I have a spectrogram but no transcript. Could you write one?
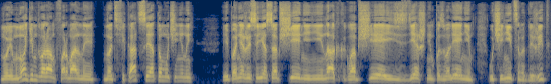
но и многим дворам формальные нотификации о том учинены, и понеже сие сообщение не инако, как вообще и здешним позволением ученица надлежит,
